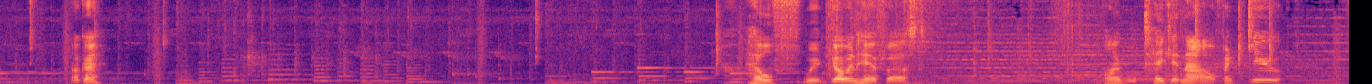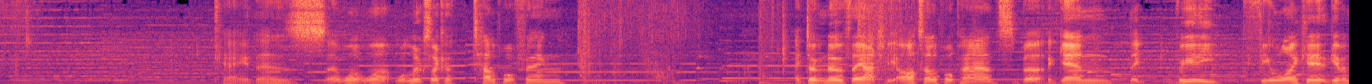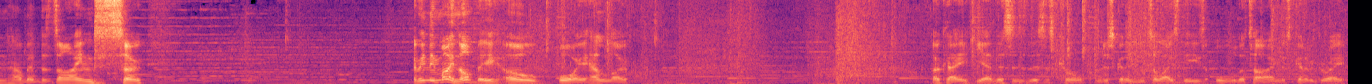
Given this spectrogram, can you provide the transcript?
Okay. Health, we're going here first. I will take it now, thank you. Okay, there's uh, what, what, what looks like a teleport thing. I don't know if they actually are teleport pads, but again, they really feel like it given how they're designed, so... I mean, they might not be. Oh boy, hello. Okay, yeah, this is this is cool. I'm just gonna utilize these all the time. It's gonna be great.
